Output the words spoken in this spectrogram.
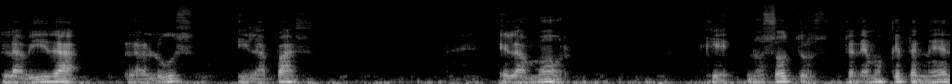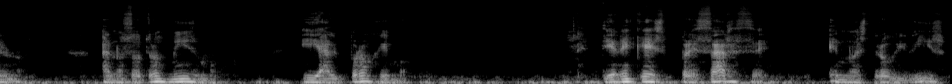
la vida, la luz y la paz. El amor que nosotros tenemos que tenernos a nosotros mismos y al prójimo tiene que expresarse en nuestro vivir.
